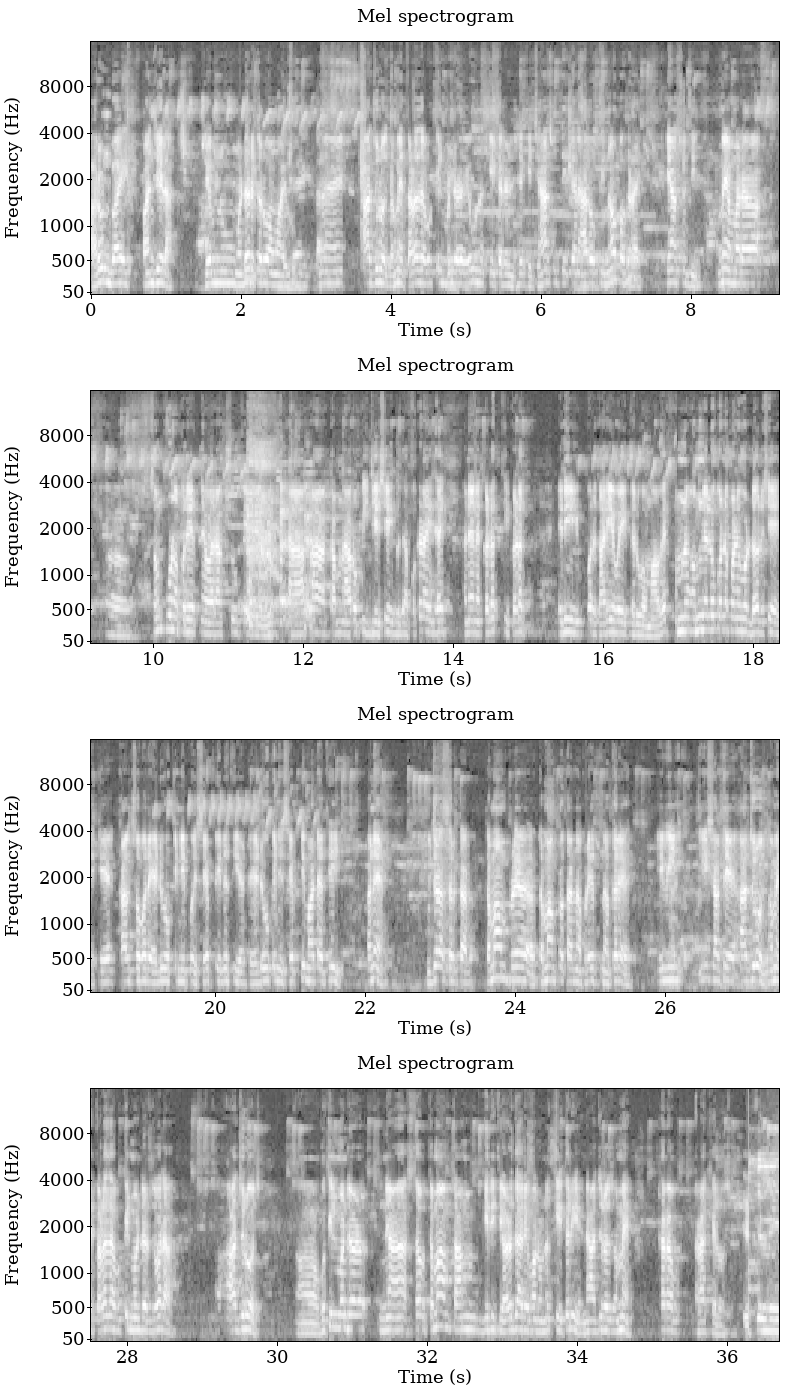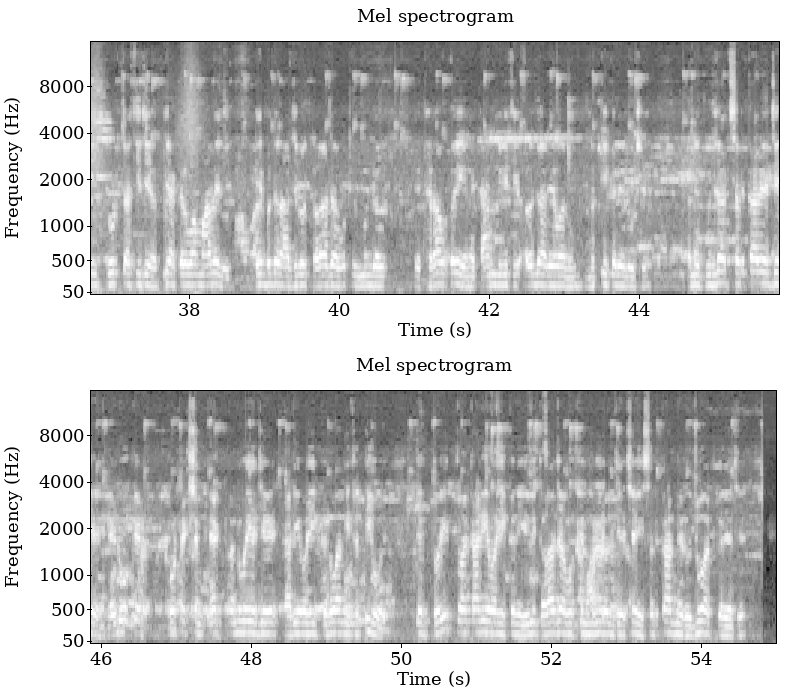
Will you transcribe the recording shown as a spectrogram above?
અરુણભાઈ પાંજેરા, જેમનું મર્ડર કરવામાં આવ્યું. અને આજરોજ અમે તળાજા વકીલ મંડળે એવું નક્કી કરેલું છે કે જ્યાં સુધી તેને આરોપી ન પકડાય, ત્યાં સુધી અમે અમારા સંપૂર્ણ પ્રયત્ન એવા રાખશું કે આ કામના આરોપી જે છે એ બધા પકડાઈ જાય અને એને કડકથી કડક એની પર કાર્યવાહી કરવામાં આવે. અમને અમને લોકોને પણ એવો ડર છે કે કાલ સવારે એડવોકેટની કોઈ સેફટી નથી, એટલે એડવોકેટની સેફટી માટે થઈ અને ગુજરાત સરકાર તમામ તમામ પ્રકારના પ્રયત્ન કરે એવી એ સાથે આજરોજ અમે તળાજા વકીલ મંડળ દ્વારા આજરોજ વકીલ મંડળના આ તમામ કામગીરીથી અળગા રહેવાનું નક્કી કરી અને આજરોજ અમે ઠરાવ રાખેલો છે. વકીલની ક્રૂરતાથી જે હત્યા કરવામાં આવેલી, એ બદલ આજરોજ તળાજા વકીલ મંડળ એ ઠરાવ કરી અને કામગીરીથી અળગા રહેવાનું નક્કી કરેલું છે. અને ગુજરાત સરકારે જે એડવોકેટ પ્રોટેક્શન એક્ટ અન્વયે જે કાર્યવાહી કરવાની થતી હોય, તે ત્વરિત કાર્યવાહી કરી એવી તળાજા વકીલ મંડળ જે છે, એ સરકારને રજૂઆત કરે છે.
